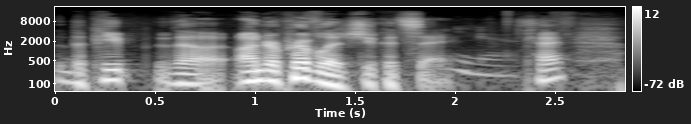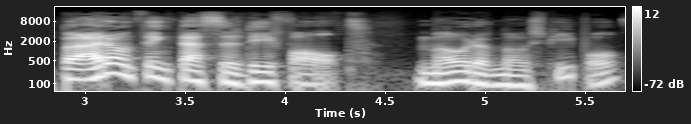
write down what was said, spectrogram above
the peop- the underprivileged, you could say. Yes. Okay, but I don't think that's the default mode of most people.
